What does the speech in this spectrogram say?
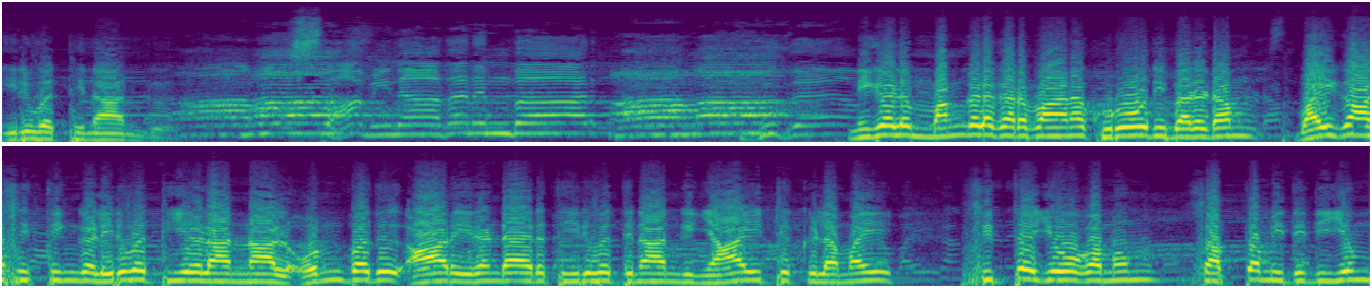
இருபத்தி நான்கு. நிகழும் மங்களகரமான குரோதி வருடம் வைகாசி திங்கள் இருபத்தி ஏழாம் நாள் ஒன்பது ஆறு இரண்டாயிரத்தி இருபத்தி நான்கு ஞாயிற்றுக்கிழமை சித்த யோகமும் சப்தமி திதியும்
